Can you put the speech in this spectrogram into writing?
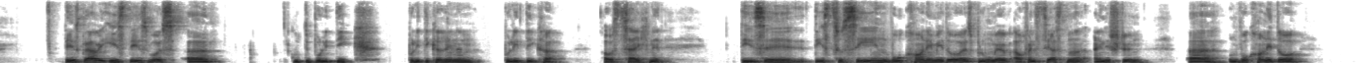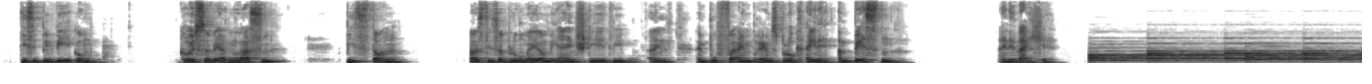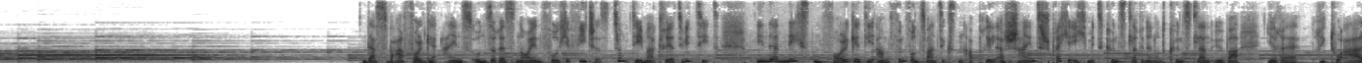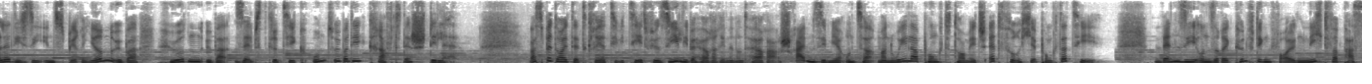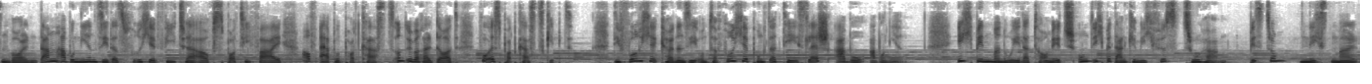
das glaube ich ist das, was äh, gute Politik, Politikerinnen, Politiker auszeichnet, diese, das zu sehen, wo kann ich mich da als Blume, auch wenn es zuerst nur eine stehen, äh, und wo kann ich da diese Bewegung größer werden lassen, bis dann aus dieser Blume ja mehr entsteht wie ein, ein Buffer, ein Bremsblock, eine am besten eine weiche. Das war Folge 1 unseres neuen Furche Features zum Thema Kreativität. In der nächsten Folge, die am 25. April erscheint, spreche ich mit Künstlerinnen und Künstlern über ihre Rituale, die sie inspirieren, über Hürden, über Selbstkritik und über die Kraft der Stille. Was bedeutet Kreativität für Sie, liebe Hörerinnen und Hörer? Schreiben Sie mir unter manuela.tomic.furche.at. Wenn Sie unsere künftigen Folgen nicht verpassen wollen, dann abonnieren Sie das Furche Feature auf Spotify, auf Apple Podcasts und überall dort, wo es Podcasts gibt. Die Furche können Sie unter furche.at slash Abo abonnieren. Ich bin Manuela Tomic und ich bedanke mich fürs Zuhören. Bis zum nächsten Mal.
